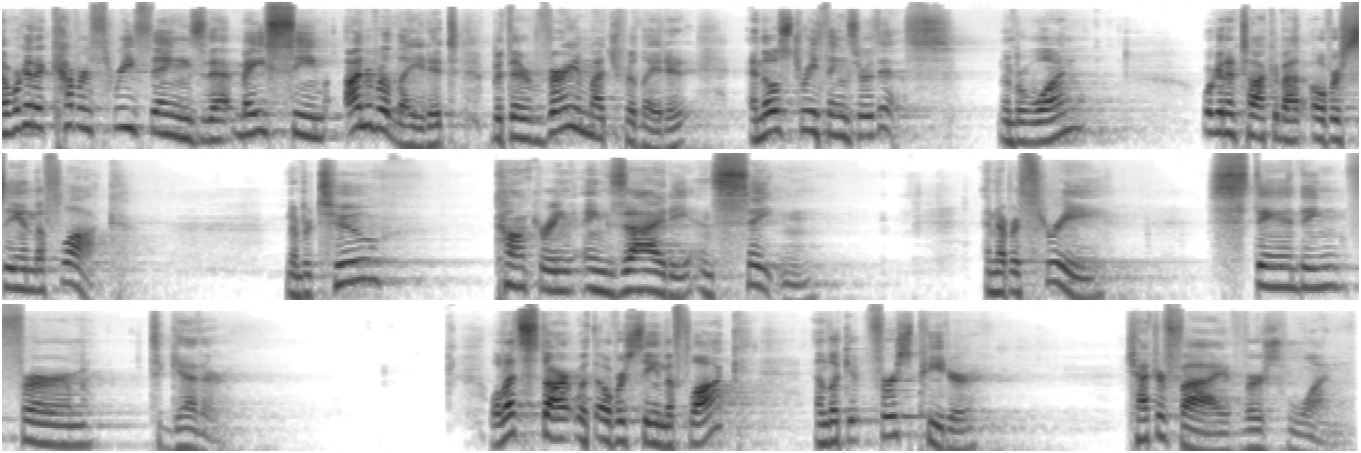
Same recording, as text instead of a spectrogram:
And we're going to cover three things that may seem unrelated, but they're very much related. And those three things are this number one, we're going to talk about overseeing the flock. Number two, conquering anxiety and Satan. And number three, standing firm together. Well, let's start with overseeing the flock and look at 1 Peter chapter 5 verse 1.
